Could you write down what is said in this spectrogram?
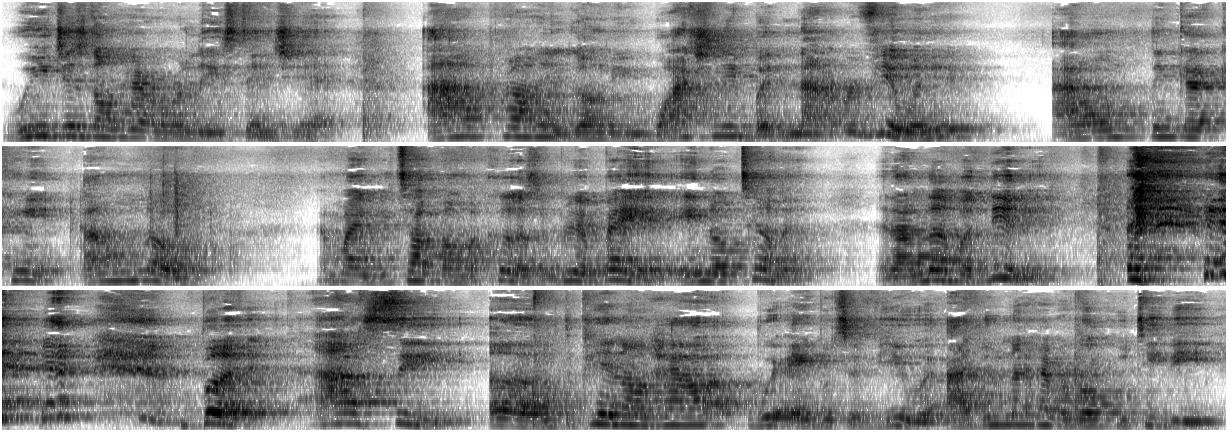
We just don't have a release date yet. I'm probably gonna be watching it, but not reviewing it. I don't think I can't. I don't know. I might be talking about my cousin real bad. Ain't no telling. And I love her dearly. but I'll see, um, depending on how we're able to view it. I do not have a Roku TV,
